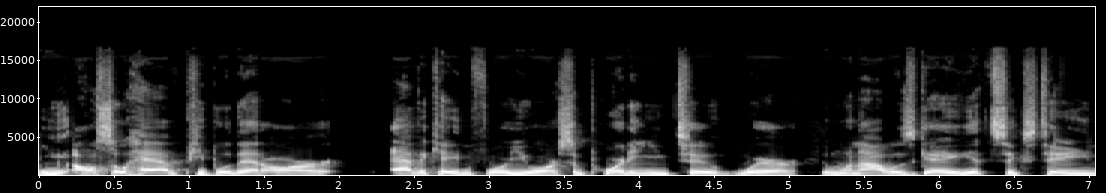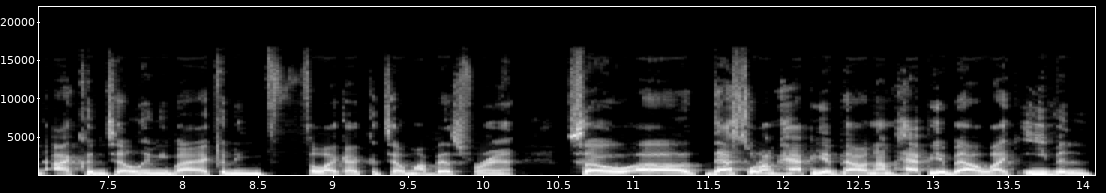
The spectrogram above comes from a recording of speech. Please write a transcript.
you also have people that are advocating for you or supporting you too where when i was gay at 16 i couldn't tell anybody. I couldn't even feel like i could tell my best friend. So uh, that's what i'm happy about and i'm happy about like even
